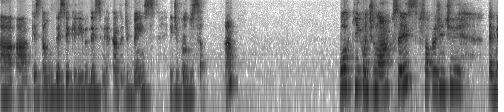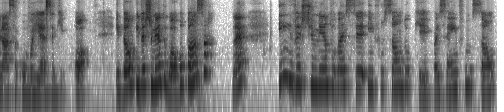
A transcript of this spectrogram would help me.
à, à, questão desse equilíbrio desse mercado de bens e de produção. Tá? Vou aqui continuar com vocês, só para a gente terminar essa curva IS aqui. Ó, então, investimento igual poupança, né? Investimento vai ser em função do quê? Vai ser em função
